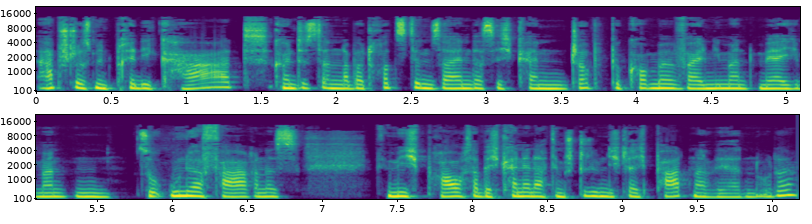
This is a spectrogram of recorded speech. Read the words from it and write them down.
Abschluss mit Prädikat, könnte es dann aber trotzdem sein, dass ich keinen Job bekomme, weil niemand mehr jemanden so Unerfahrenes für mich braucht. Aber ich kann ja nach dem Studium nicht gleich Partner werden, oder?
